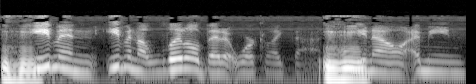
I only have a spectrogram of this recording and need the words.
Mhm. even even a little bit at work like that. Mhm. You know, I mean,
